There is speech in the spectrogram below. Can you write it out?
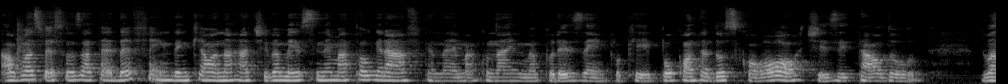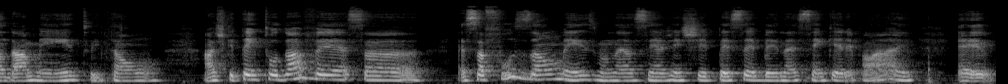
algumas pessoas até defendem que é uma narrativa meio cinematográfica, né? Macunaíma, por exemplo, que por conta dos cortes e tal, do, do andamento, então acho que tem tudo a ver essa, essa fusão mesmo, né? Assim, a gente perceber, né, sem querer falar, ai, é,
